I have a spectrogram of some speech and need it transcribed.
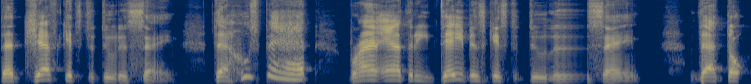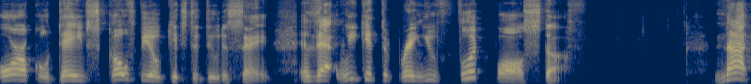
that Jeff gets to do the same, that who's bad? Brian Anthony Davis gets to do the same, that the Oracle Dave Schofield gets to do the same, and that we get to bring you football stuff not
